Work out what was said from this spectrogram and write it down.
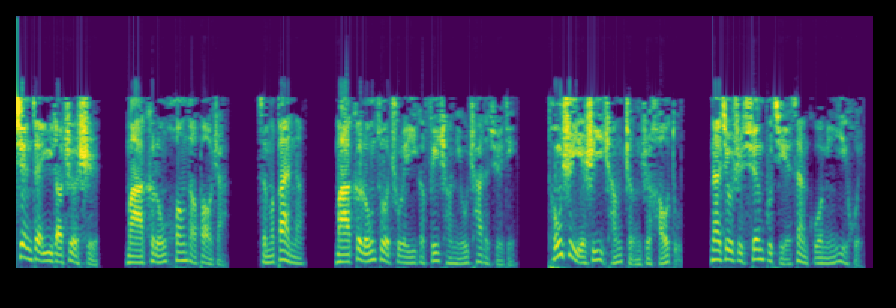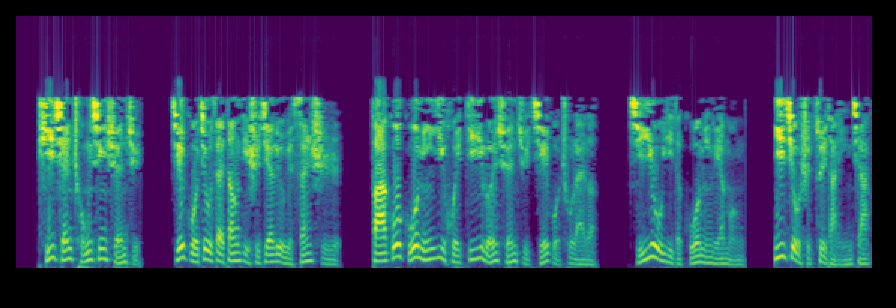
现在遇到这事，马克龙慌到爆炸，怎么办呢？马克龙做出了一个非常牛叉的决定，同时也是一场整治豪赌，那就是宣布解散国民议会，提前重新选举。结果就在当地时间六月三十日。法国国民议会第一轮选举结果出来了，极右翼的国民联盟依旧是最大赢家，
